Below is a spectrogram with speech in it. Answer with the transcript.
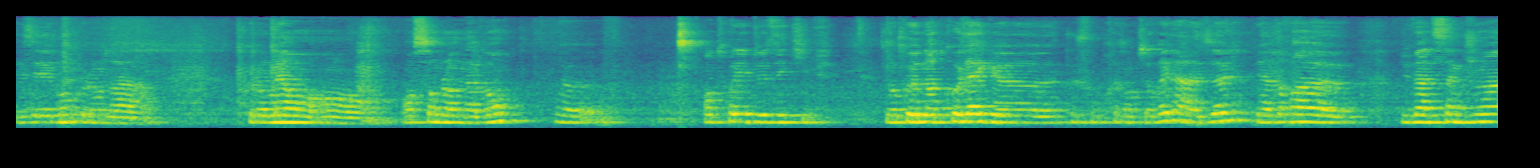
les éléments que l'on met ensemble en avant entre les deux équipes. Donc euh, notre collègue euh, que je vous présenterai, la Hazel, viendra euh, du 25 juin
